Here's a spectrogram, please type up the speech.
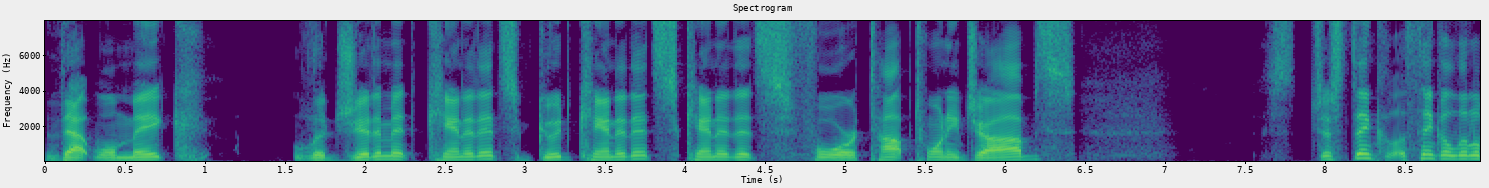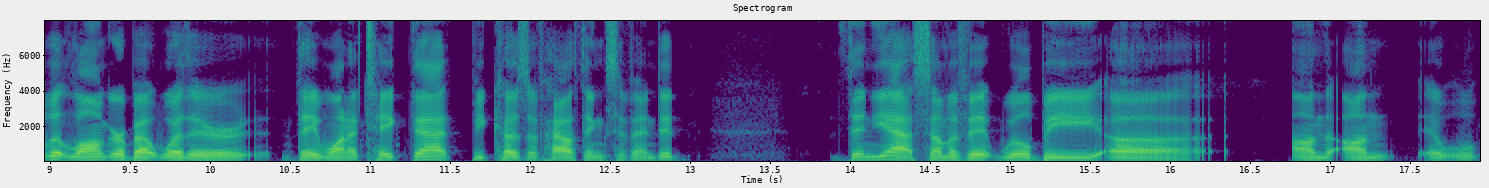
that will make legitimate candidates, good candidates, candidates for top 20 jobs, just think think a little bit longer about whether they want to take that because of how things have ended. Then yeah, some of it will be uh, on on will,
